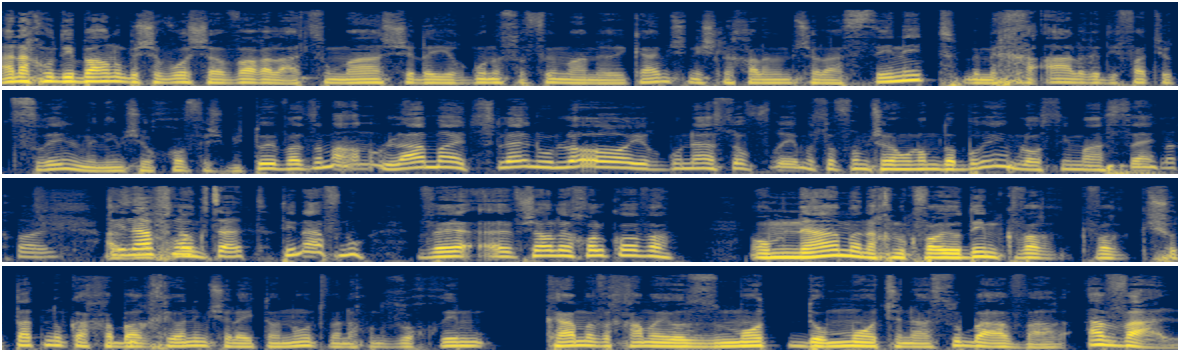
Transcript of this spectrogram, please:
אנחנו דיברנו בשבוע שעבר על העצומה של ארגון הסופרים האמריקאים שנשלחה לממשלה הסינית במחאה על רדיפת יוצרים, מניעים של חופש ביטוי, ואז אמרנו, למה אצלנו לא, ארגוני הסופרים, הסופרים שלנו לא מדברים, לא עושים מעשה. נכון, טינפנו נכון, קצת. טינפנו, ואפשר לאכול כובע. אמנם אנחנו כבר יודעים, כבר, כבר שוטטנו ככה בארכיונים של העיתונות, ואנחנו זוכרים כמה וכמה יוזמות דומות שנעשו בעבר, אבל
